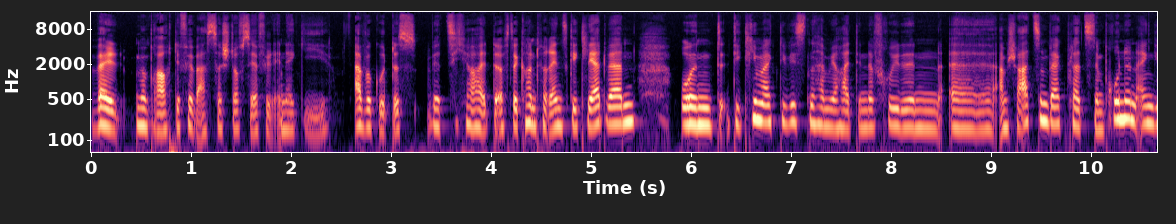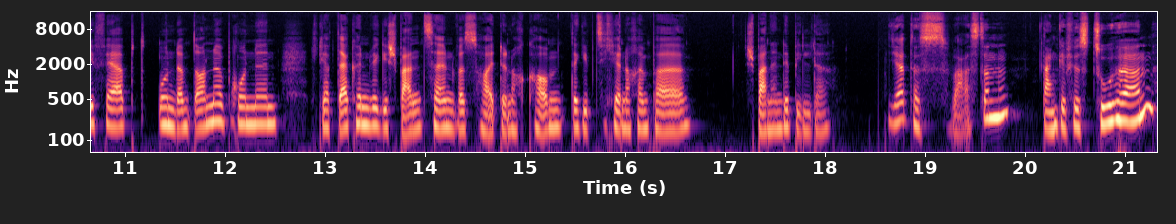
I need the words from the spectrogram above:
Weil man braucht ja für Wasserstoff sehr viel Energie. Aber gut, das wird sicher heute auf der Konferenz geklärt werden. Und die Klimaaktivisten haben ja heute in der Früh den, äh, am Schwarzenbergplatz den Brunnen eingefärbt und am Donnerbrunnen. Ich glaube, da können wir gespannt sein, was heute noch kommt. Da gibt es sicher noch ein paar spannende Bilder. Ja, das war's dann. Danke fürs Zuhören.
